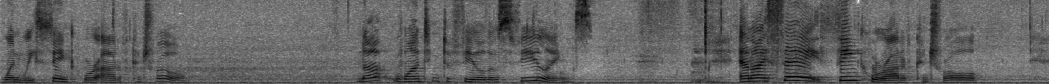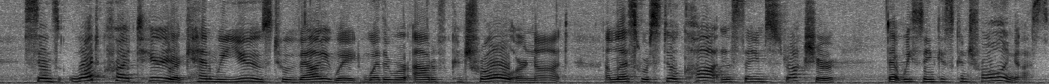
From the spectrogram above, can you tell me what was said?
when we think we're out of control. Not wanting to feel those feelings. And I say think we're out of control since what criteria can we use to evaluate whether we're out of control or not unless we're still caught in the same structure that we think is controlling us?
